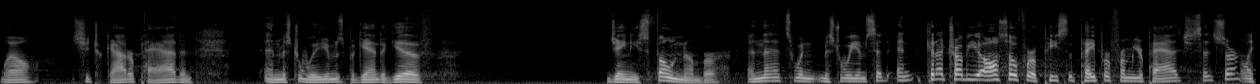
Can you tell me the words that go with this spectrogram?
Well, she took out her pad, and, and Mr. Williams began to give Janie's phone number. And that's when Mr. Williams said, And could I trouble you also for a piece of paper from your pad? She said, Certainly.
